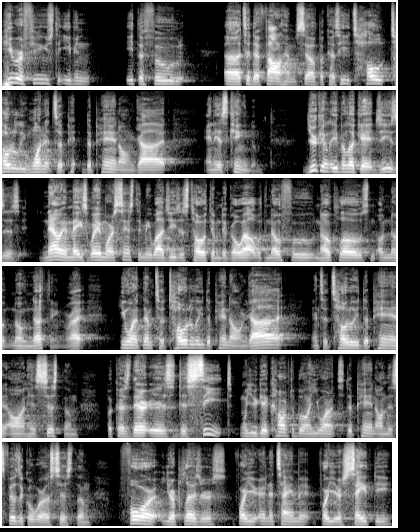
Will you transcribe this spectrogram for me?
He refused to even eat the food uh, to defile himself because he to- totally wanted to depend on God and his kingdom. You can even look at Jesus. Now it makes way more sense to me why Jesus told them to go out with no food, no clothes, no, no, no nothing, right? He wanted them to totally depend on God and to totally depend on his system because there is deceit when you get comfortable and you want to depend on this physical world system for your pleasures, for your entertainment, for your safety,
